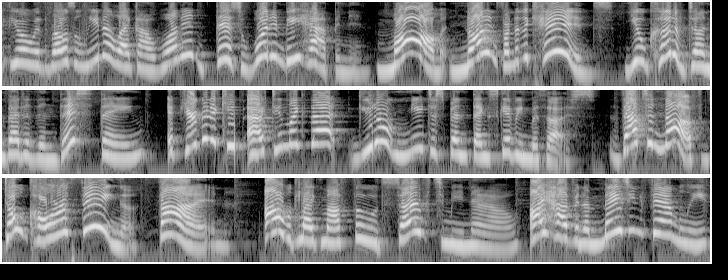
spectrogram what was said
if you were with Rosalina like I wanted, this wouldn't be happening. Mom, not in front of the kids. You could have done better than this thing. If you're gonna keep acting like that, you don't need to spend Thanksgiving with us. That's enough. Don't call her a thing. Fine. I would like my food served to me now. I have an amazing family,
